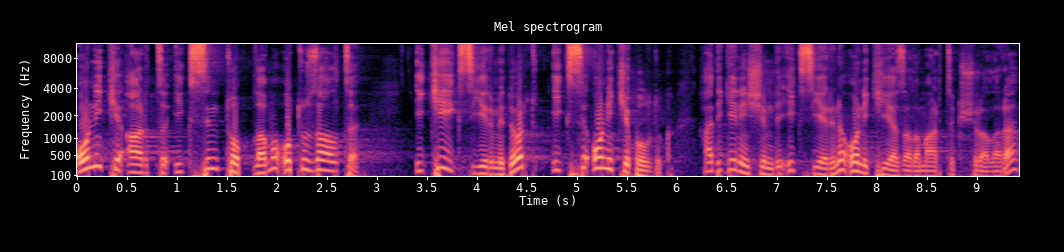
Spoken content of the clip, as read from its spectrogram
12 artı x'in toplamı 36. 2x 24, x'i 12 bulduk. Hadi gelin şimdi x yerine 12 yazalım artık şuralara.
